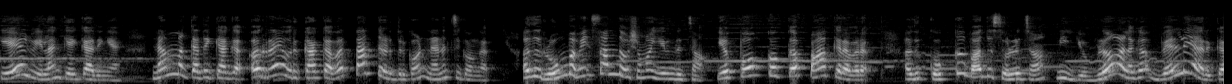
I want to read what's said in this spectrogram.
கேள்வி எல்லாம் கேட்காதீங்க. நம்ம கதைக்காக ஒரே ஒரு காக்காவை தத்து எடுத்திருக்கோம்னு நினைச்சுக்கோங்க. அது ரொம்பவே சந்தோஷமா இருந்துச்சாம். எப்போ? கொக்க பாக்குறவர. அது கொக்க பார்த்து சொல்லுச்சான் நீ எவ்வளோ அழகா வெள்ளையா இருக்க.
